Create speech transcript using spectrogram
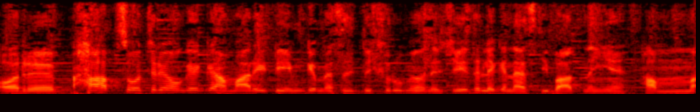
और आप सोच रहे होंगे कि हमारी टीम के मैसेज तो शुरू में होने चाहिए थे, लेकिन ऐसी बात नहीं है। हम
